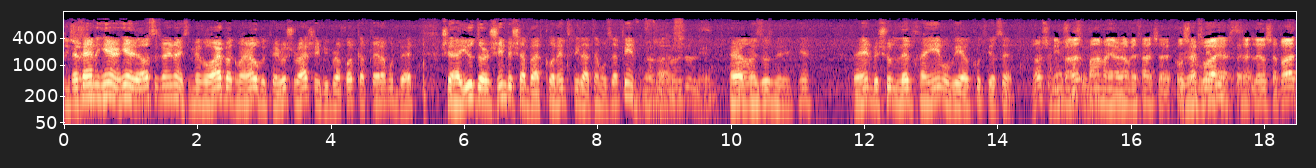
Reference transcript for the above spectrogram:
מדי. לכן, here, here, also is very nice, מבואר בגמרא ובפירוש רש"י בברכות כ"ח עמוד ב', שהיו דורשים בשבת קודם תפילת המוספים. הרב מזוז מבין, כן. והן בשו"ל לב חיים ובילקוט יוסף. רש"י, אני רש"י פעם- היה רב אחד שכל רש"י שבוע. ליל שבת,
